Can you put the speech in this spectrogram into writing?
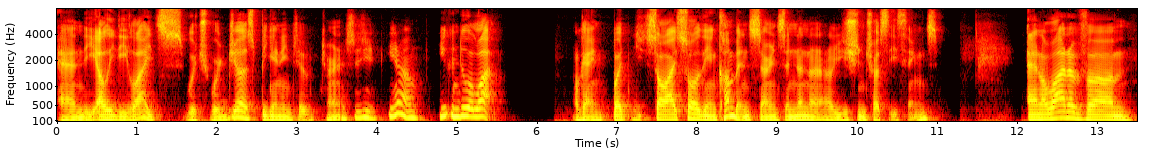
and the LED lights, which were just beginning to turn. I said, you, you know, you can do a lot. Okay. But so I saw the incumbents there and said, no, no, no, you shouldn't trust these things. And a lot of um,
